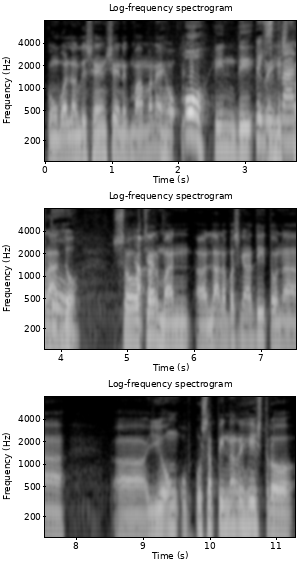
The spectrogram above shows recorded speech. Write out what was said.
kung walang lisensya yung nagmamaneho o hindi Rehistrado. rehistrado. So Apa. Chairman, ah, lalabas nga dito na ah, yung usapin ng rehistro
